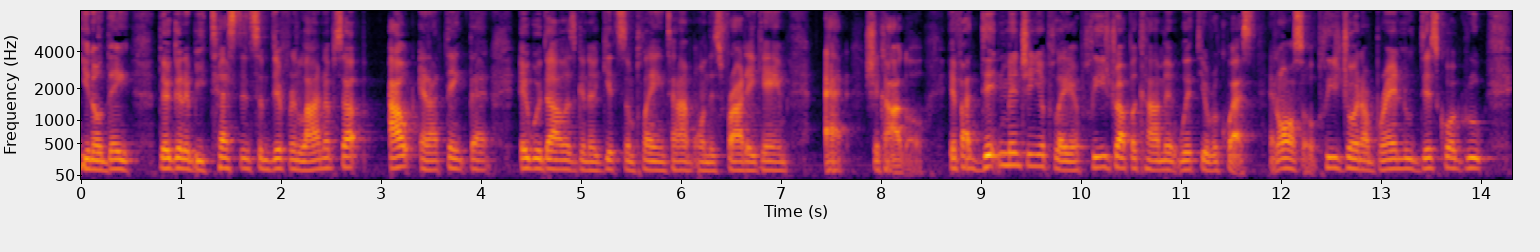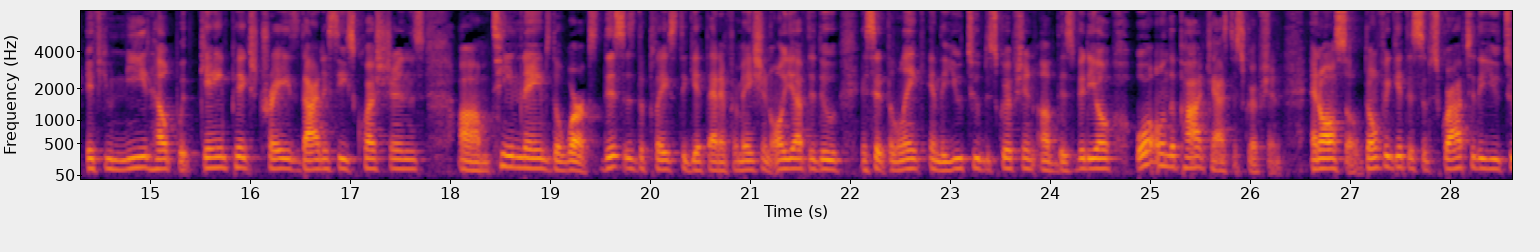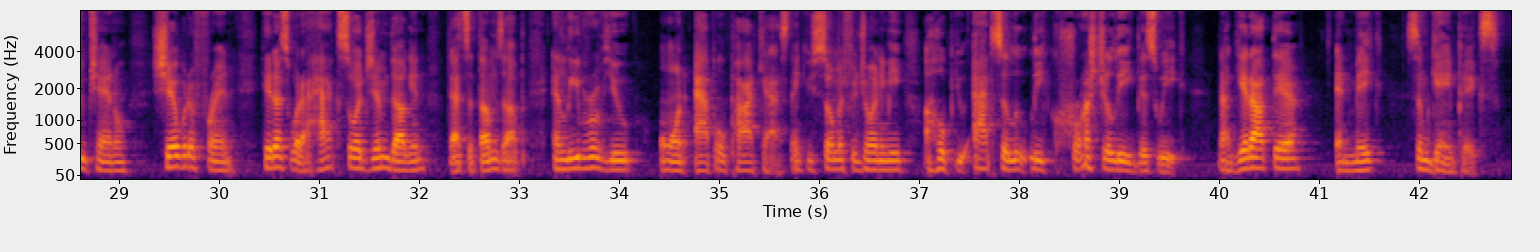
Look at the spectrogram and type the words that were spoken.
you know they they're going to be testing some different lineups up out, and I think that Iguodala is going to get some playing time on this Friday game at Chicago. If I didn't mention your player, please drop a comment with your request. And also, please join our brand new Discord group if you need help with game picks, trades, dynasties, questions, um, team names, the works. This is the place to get that information. All you have to do is hit the link in the YouTube description of this video or on the podcast description. And also, don't forget to subscribe to the YouTube channel, share with a friend, hit us with a hacksaw Jim Duggan, that's a thumbs up, and leave a review on Apple Podcasts. Thank you so much for joining me. I hope you absolutely crush your league this week. Now get out there and make some game picks.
